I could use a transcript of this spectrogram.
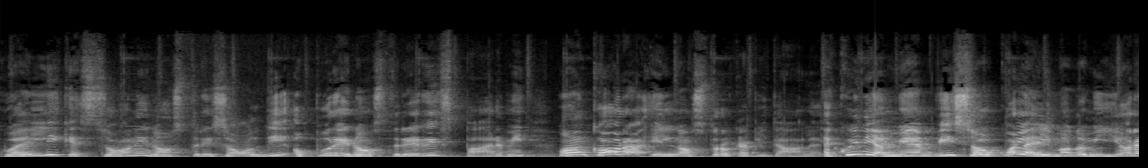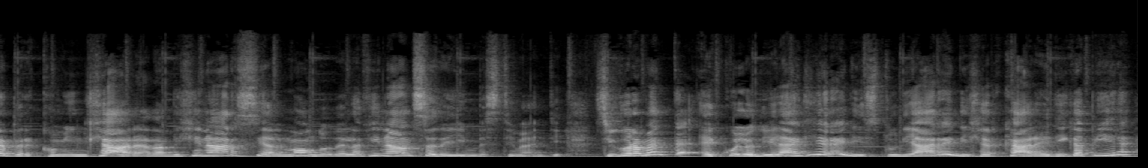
quelli che sono i nostri soldi oppure i nostri risparmi o ancora il nostro capitale. E quindi a mio avviso qual è il modo migliore per cominciare ad avvicinarsi al mondo della finanza e degli investimenti? Sicuramente è quello di leggere, di studiare, di cercare di capire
